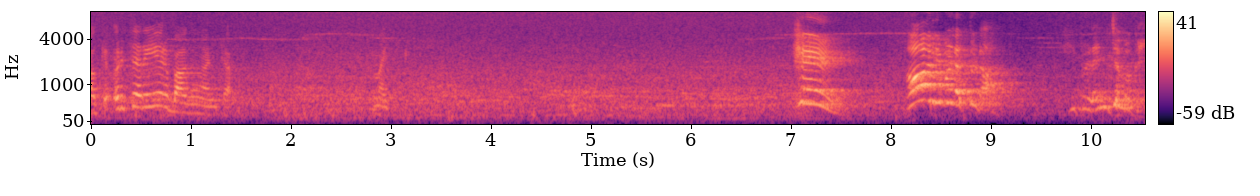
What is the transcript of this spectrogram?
ഓക്കെ. ഒരു ചെറിയൊരു ഭാഗം കാണിക്കാം. മൈക്ക് ആരിവളത്തുടാ ഇവളെന്റെ മകൾ.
